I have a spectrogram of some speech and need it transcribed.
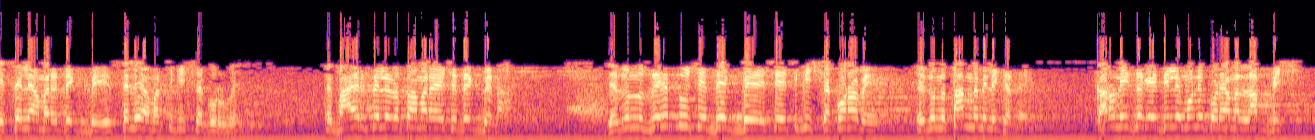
এই ছেলে আমারে দেখবে, এই ছেলে আমার চিকিৎসা করবে। বাইরের ছেলেরা তো আমার এসে দেখবে না। এজন্য যেহেতু সে দেখবে, সে চিকিৎসা করাবে এই জন্য তার নামে লিখে দেয়। কারণ এই জায়গায় দিলে মনে করে আমার লাভ বেশি।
